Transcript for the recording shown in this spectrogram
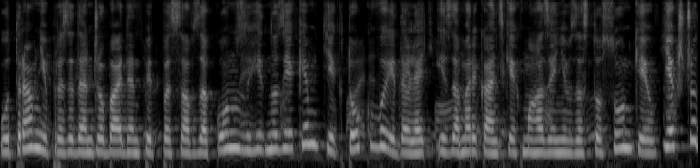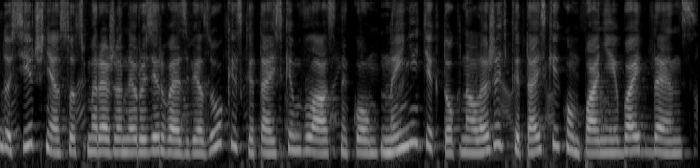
У травні президент Джо Байден підписав закон, згідно з яким TikTok видалять із американських магазинів застосунків, якщо до січня соцмережа не розірве зв'язок із китайським власником. Нині TikTok належить китайській компанії ByteDance.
